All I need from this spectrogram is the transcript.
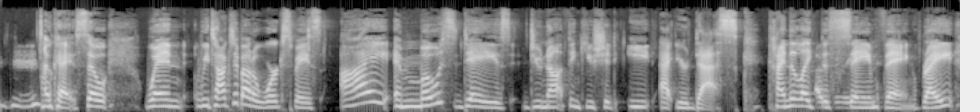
Mm-hmm. Okay, so when we talked about a workspace, I, in most days, do not think you should eat at your desk. Kind of like the same thing, right?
